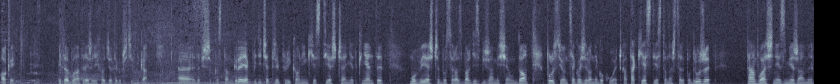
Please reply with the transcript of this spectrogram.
Okej. I to było na tyle, jeżeli chodzi o tego przeciwnika. E, zapiszę szybko stan gry. Jak widzicie, tryb Reconing jest jeszcze nietknięty. Mówię jeszcze, bo coraz bardziej zbliżamy się do pulsującego zielonego kółeczka. Tak jest, jest to nasz cel podróży. Tam właśnie zmierzamy.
